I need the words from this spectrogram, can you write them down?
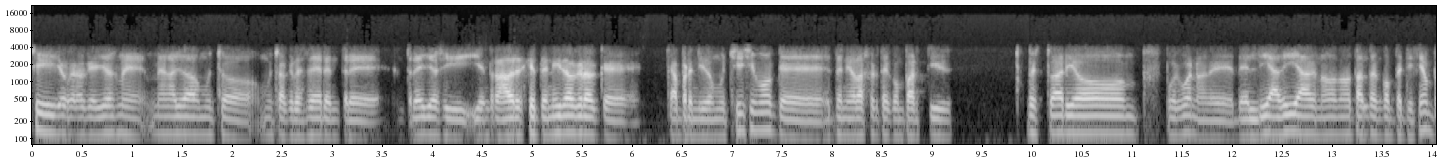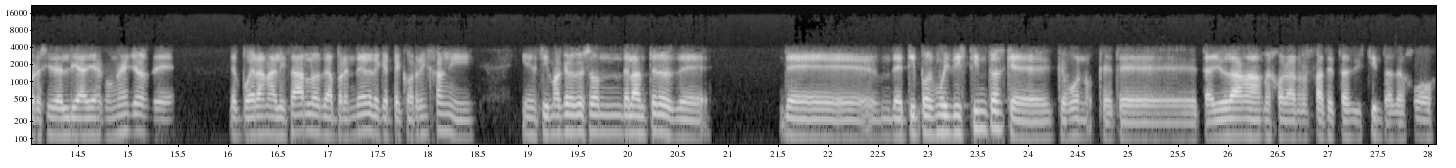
Sí, yo creo que ellos me, me han ayudado mucho mucho a crecer entre, entre ellos y, entrenadores que he tenido. Creo que, he aprendido muchísimo, que he tenido la suerte de compartir vestuario, pues bueno, del día a día, no, no tanto en competición, pero sí del día a día con ellos, de, de poder analizarlos, de aprender, de que te corrijan y, y encima creo que son delanteros de, de, tipos muy distintos que, que bueno que te, te, ayudan a mejorar facetas distintas del juego.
